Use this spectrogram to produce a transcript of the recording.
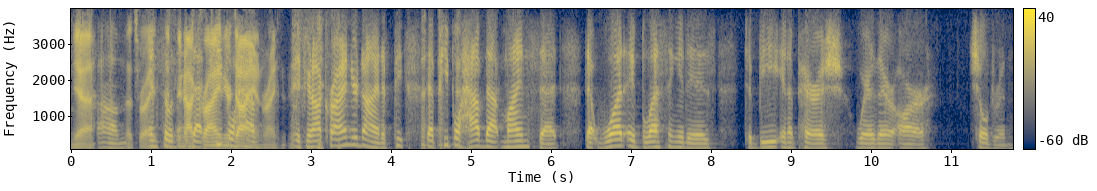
yeah, um, that's right. And so if you're not crying, you're dying, have, right? if you're not crying, you're dying. If pe- that people have that mindset that what a blessing it is to be in a parish where there are children,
